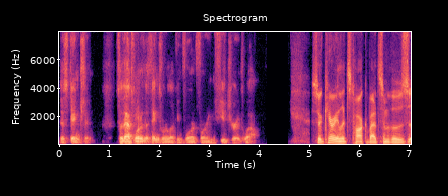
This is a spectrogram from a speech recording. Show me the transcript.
distinction. So that's one of the things we're looking forward for in the future as well. So, Carrie, let's talk about some of those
